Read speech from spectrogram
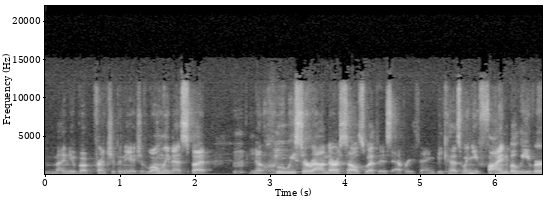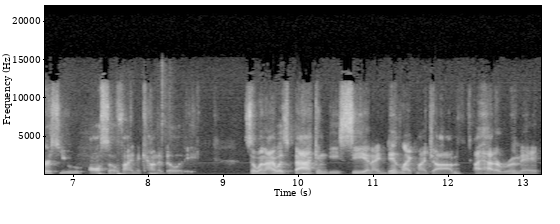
my new book friendship in the age of loneliness but you know who we surround ourselves with is everything because when you find believers you also find accountability. So when i was back in dc and i didn't like my job i had a roommate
